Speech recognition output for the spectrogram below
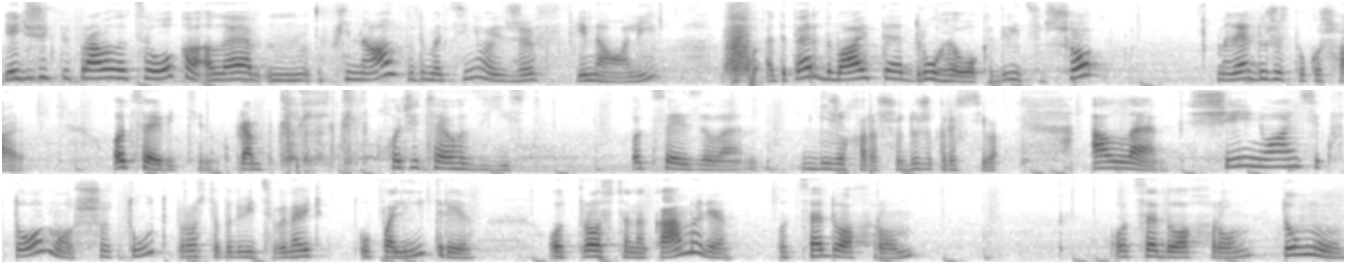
Я чуть-чуть підправила це око, але фінал будемо оцінювати вже в фіналі. А тепер давайте друге око. Дивіться, що мене дуже спокушає. Оцей відтінок. Прям хочеться його з'їсти. Оцей зелений. Дуже хорошо, дуже красиво. Але ще й нюансик в тому, що тут, просто подивіться, ви навіть у палітрі, от просто на камері, оце дуахром. Оце дуахром. Тому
